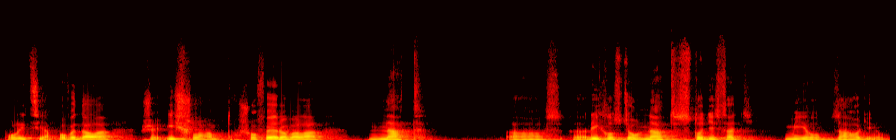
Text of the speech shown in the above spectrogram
Polícia povedala, že išla, alebo šoférovala nad rýchlosťou nad 110 mil za hodinu.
